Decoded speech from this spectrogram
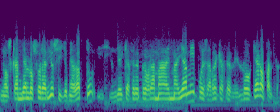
nos cambian los horarios y yo me adapto y si un día hay que hacer el programa en Miami, pues habrá que hacerle lo que haga falta.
